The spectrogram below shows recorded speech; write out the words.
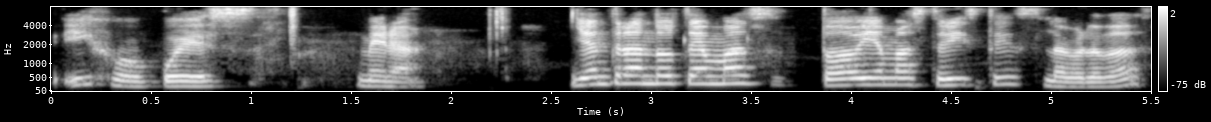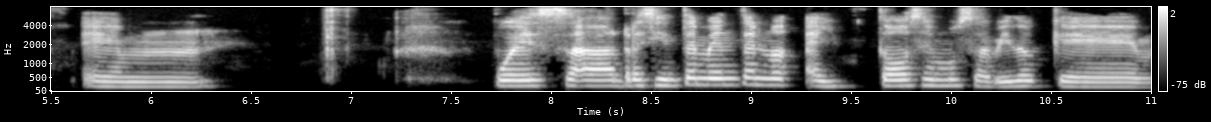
Hijo, pues, mira, ya entrando temas todavía más tristes, la verdad. Em, pues ah, recientemente todos hemos sabido que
